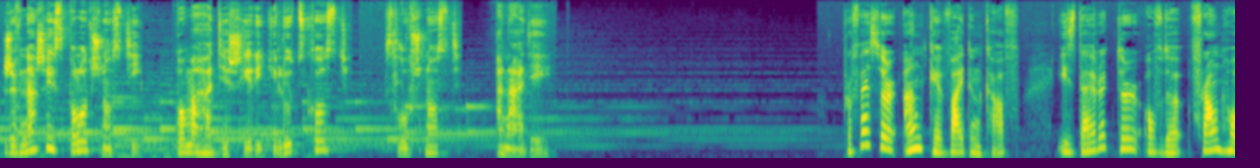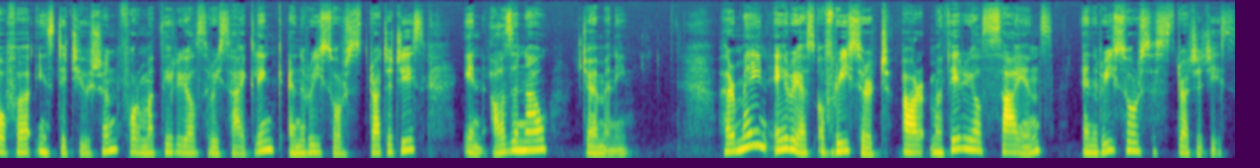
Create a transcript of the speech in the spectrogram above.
že v našej spoločnosti pomáhate šíriť ľudskosť, slušnosť a nádej. Professor Anke Weidenkaff is director of the Fraunhofer Institution for Materials Recycling and Resource Strategies in Alzenau, Germany. Her main areas of research are materials science and resource strategies.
